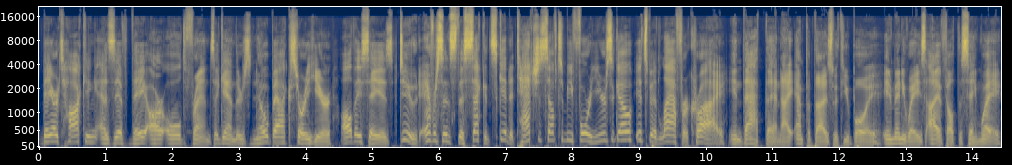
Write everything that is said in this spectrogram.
they are talking as if they are old friends. Again, there's no backstory here. All they say is, dude, ever since the second skin attached itself to me four years ago, it's been laugh or cry. In that, then, I empathize with you, boy. In many ways, I have felt the same way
